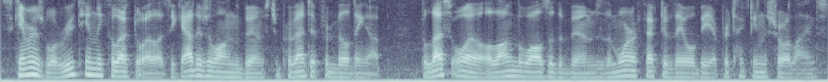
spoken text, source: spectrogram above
Skimmers will routinely collect oil as it gathers along the booms to prevent it from building up. The less oil along the walls of the booms, the more effective they will be at protecting the shorelines.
